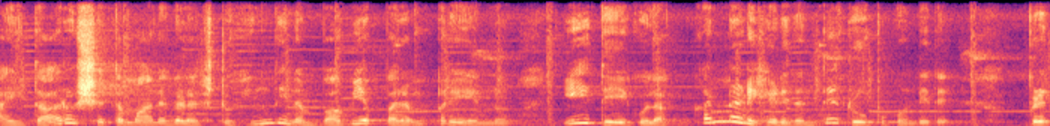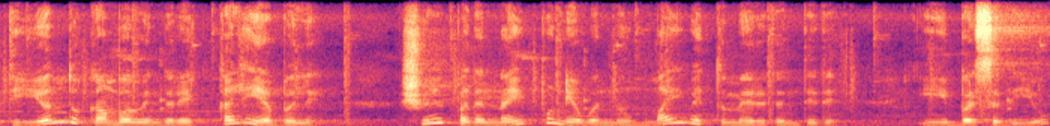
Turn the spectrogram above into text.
ಐದಾರು ಶತಮಾನಗಳಷ್ಟು ಹಿಂದಿನ ಭವ್ಯ ಪರಂಪರೆಯನ್ನು ಈ ದೇಗುಲ ಕನ್ನಡಿ ಹಿಡಿದಂತೆ ರೂಪುಗೊಂಡಿದೆ. ಪ್ರತಿಯೊಂದು ಕಂಬವೆಂದರೆ ಕಲೆಯ ಬಲೆ, ಶಿಲ್ಪದ ನೈಪುಣ್ಯವನ್ನು ಮೈವೆತ್ತು ಮೆರೆದಂತಿದೆ. ಈ ಬಸದಿಯು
